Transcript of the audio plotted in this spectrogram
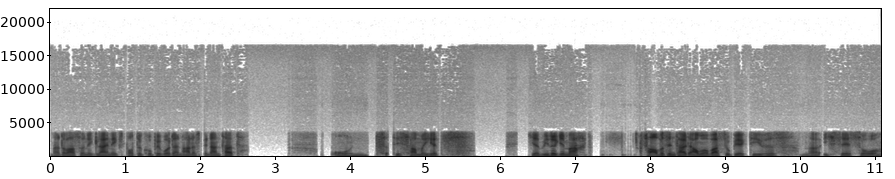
Na, da war so eine kleine Exportergruppe, wo dann alles benannt hat. Und das haben wir jetzt hier wieder gemacht. Farben sind halt auch mal was Subjektives. Na, ich sehe es so,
